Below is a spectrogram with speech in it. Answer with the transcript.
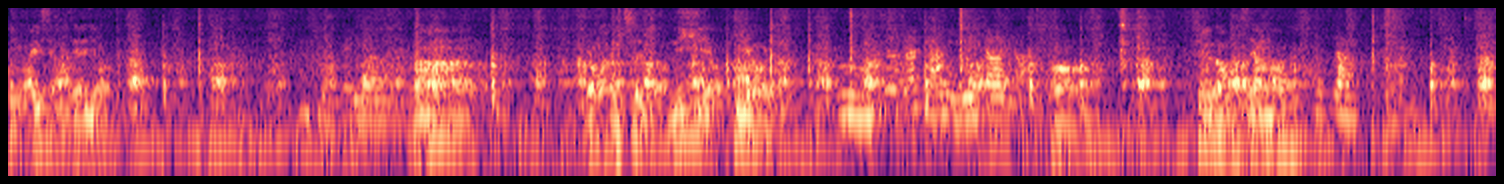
你来想再要。想再要啊，要完吃了，你了，不要了。嗯，就加虾米味道呀。哦，这个好香吗？是的。嗯，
